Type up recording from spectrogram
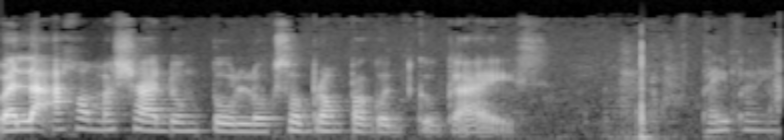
wala ako masyadong tulog. Sobrang pagod ko, guys. Bye-bye.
